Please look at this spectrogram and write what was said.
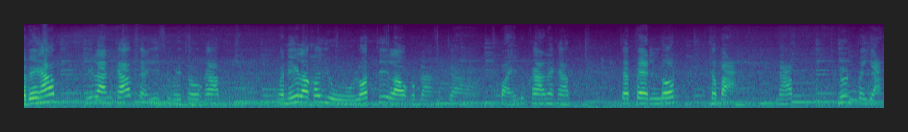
วัสดีครับนิรันดร์ครับจากอีซูเมโทครับ วันนี้เราก็อยู่รถที่เรากำลังจะปล่อยลูกค้านะครับ จะเป็นรถกระบะนะครับ รุ่นประหยัด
